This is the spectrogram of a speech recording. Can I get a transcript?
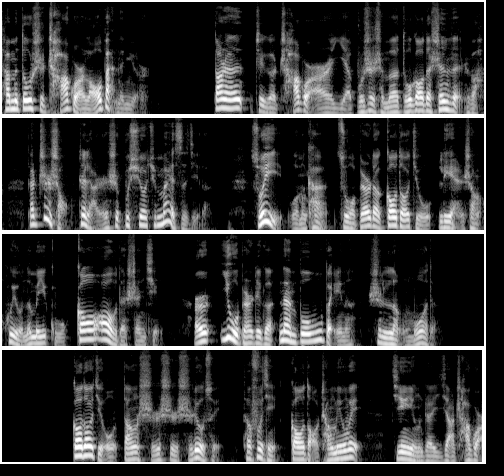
他们都是茶馆老板的女儿。当然，这个茶馆也不是什么多高的身份，是吧？但至少这俩人是不需要去卖自己的。所以，我们看左边的高岛久脸上会有那么一股高傲的神情。而右边这个难波乌北呢，是冷漠的。高岛久当时是十六岁，他父亲高岛长兵卫经营着一家茶馆，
